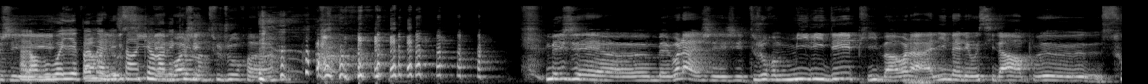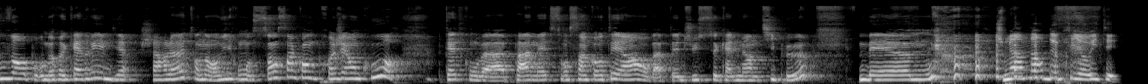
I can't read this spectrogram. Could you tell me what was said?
j'ai Alors vous voyez pas, mais elle fait un cœur avec moi j'ai toujours mais j'ai euh, mais voilà j'ai toujours mille idées puis bah voilà Aline elle est aussi là un peu euh, souvent pour me recadrer et me dire Charlotte on a environ 150 projets en cours. Peut-être qu'on va pas mettre 151 on va peut-être juste se calmer un petit peu. Mais euh... je mets un ordre de priorité.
